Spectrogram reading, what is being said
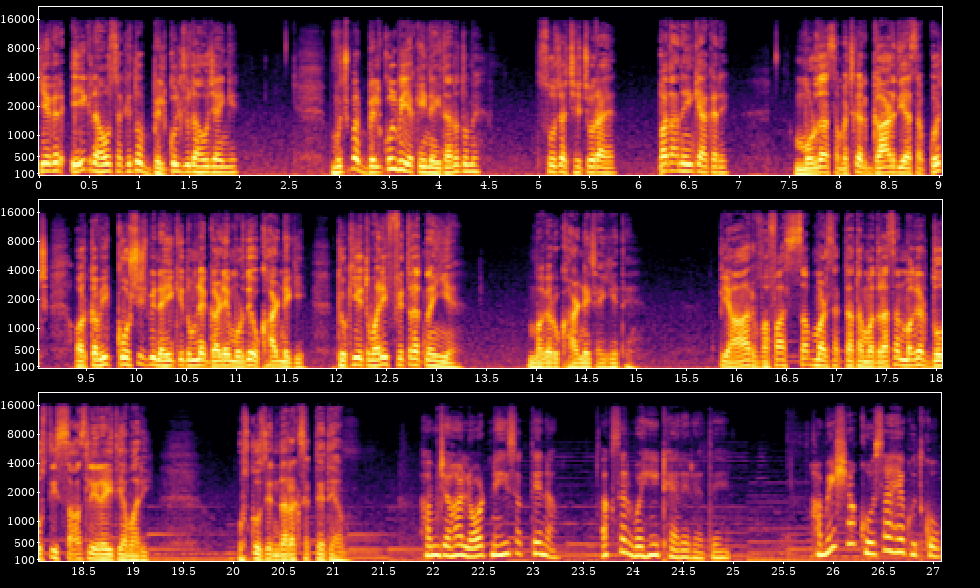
कि अगर एक ना हो सके तो बिल्कुल जुदा हो जाएँगे। मुझ पर बिल्कुल भी यकीन नहीं था ना तुम्हें। सोचा छिचोरा है, पता नहीं क्या करे। मुर्दा समझकर गाड़ दिया सब कुछ और कभी कोशिश भी नहीं की तुमने गड़े मुर्दे उखाड़ने की, क्योंकि ये तुम्हारी फितरत नहीं है। मगर उखाड़ने चाहिए थे। प्यार, वफा सब मर सकता था मद्रासन, मगर दोस्ती सांस ले रही थी हमारी। उसको ज़िंदा रख सकते थे हम। हम जहाँ लौट नहीं सकते ना, अक्सर वहीं ठहरे रहते हैं। हमेशा कोसा है खुद को।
